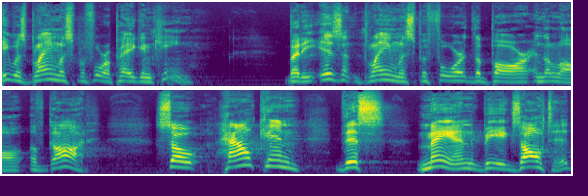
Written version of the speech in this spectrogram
He was blameless before a pagan king, but he isn't blameless before the bar and the law of God. So, how can this man be exalted?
